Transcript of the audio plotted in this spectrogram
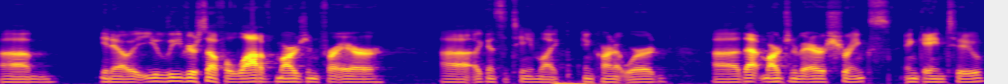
um, you know, you leave yourself a lot of margin for error uh, against a team like Incarnate Word. Uh, that margin of error shrinks in game two,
